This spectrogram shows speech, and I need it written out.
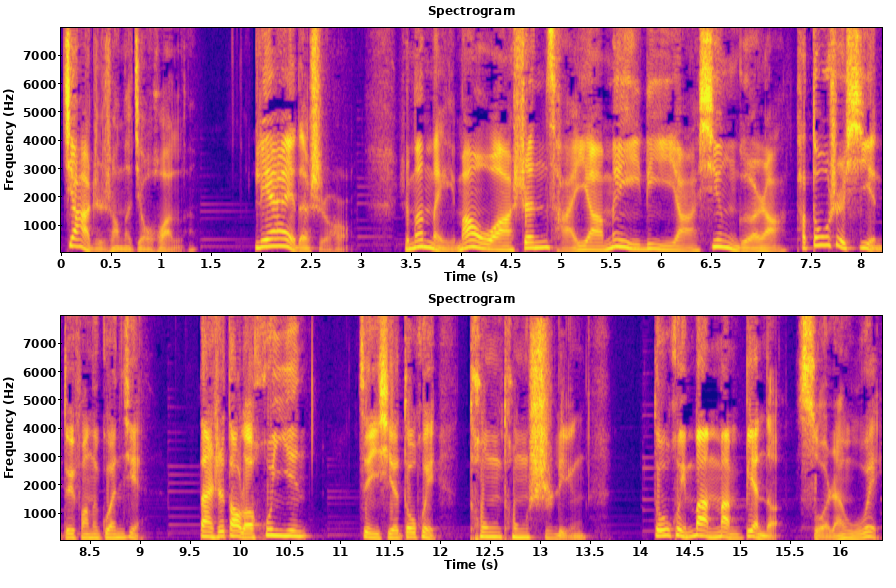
价值上的交换了。恋爱的时候，什么美貌啊、身材呀、魅力呀、性格啊，它都是吸引对方的关键。但是到了婚姻，这些都会通通失灵，都会慢慢变得索然无味。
